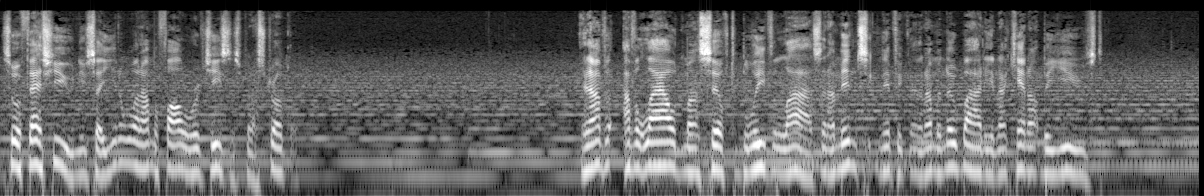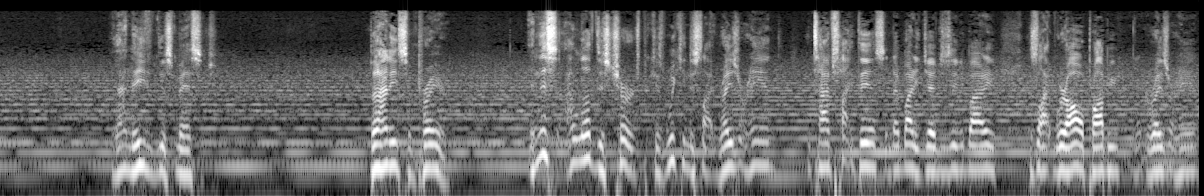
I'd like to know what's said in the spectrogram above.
So if that's you and you say, you know what, I'm a follower of Jesus, but I struggle. And I've, I've allowed myself to believe the lies that I'm insignificant and I'm a nobody and I cannot be used. And I needed this message. But I need some prayer. And this, I love this church because we can just like raise our hand in times like this and nobody judges anybody. It's like we're all probably raise our hand.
